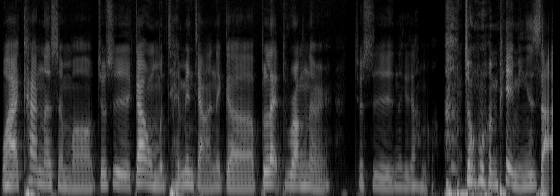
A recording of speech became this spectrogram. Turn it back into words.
我还看了什么，就是刚刚我们前面讲的那个《Blade Runner》，就是那个叫什么 中文片名是啥？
